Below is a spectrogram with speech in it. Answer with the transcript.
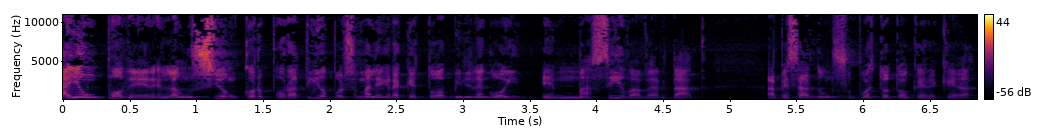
Hay un poder en la unción corporativa, por eso me alegra que todos vinieran hoy en masiva verdad, a pesar de un supuesto toque de queda.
